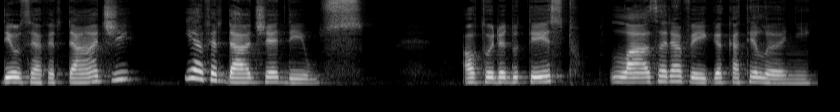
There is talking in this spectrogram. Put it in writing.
Deus é a verdade e a verdade é Deus. Autora do texto, Lázara Veiga Catelani.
